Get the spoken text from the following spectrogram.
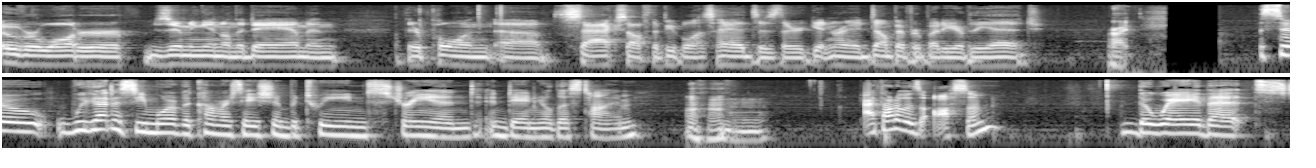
over water zooming in on the dam and they're pulling uh, sacks off the people's heads as they're getting ready to dump everybody over the edge Right. So we got to see more of the conversation between Strand and Daniel this time. I thought it was awesome. The way that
